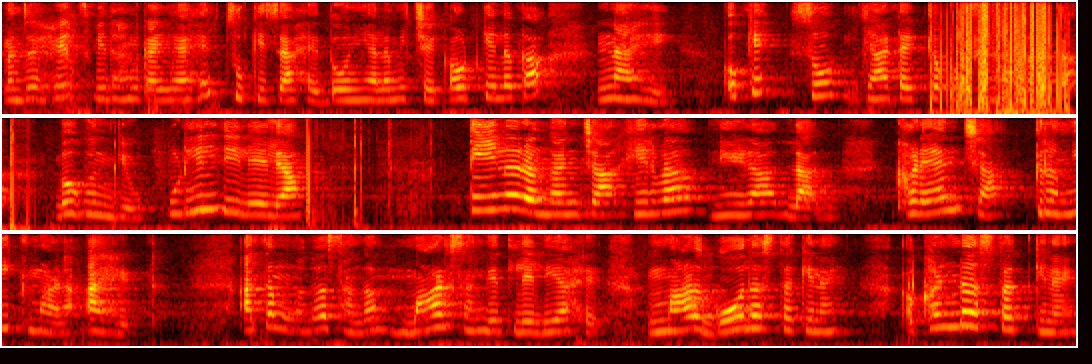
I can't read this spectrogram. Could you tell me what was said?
म्हणजे हेच विधान काही आहे चुकीचं आहे. दोन याला मी चेकआउट केलं का? नाही. ओके सो या टाईपच्या क्वेश्चन आपल्याला बघून घेऊ. पुढील दिलेल्या तीन रंगांच्या हिरव्या निळा लाल खड्यांच्या क्रमिक माळा आहेत. आता मला सांगा माळ सांगितलेली आहे. माळ गोल असतं की नाही? अखंड असतात की नाही?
